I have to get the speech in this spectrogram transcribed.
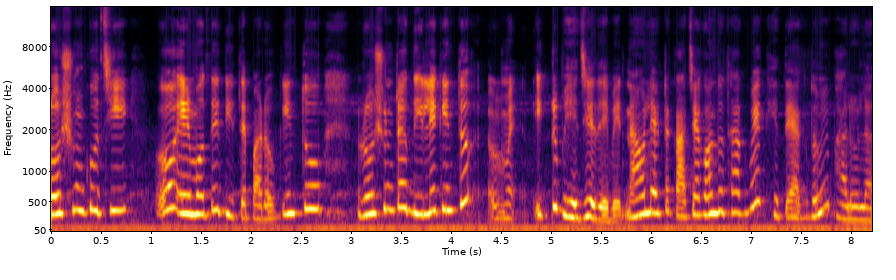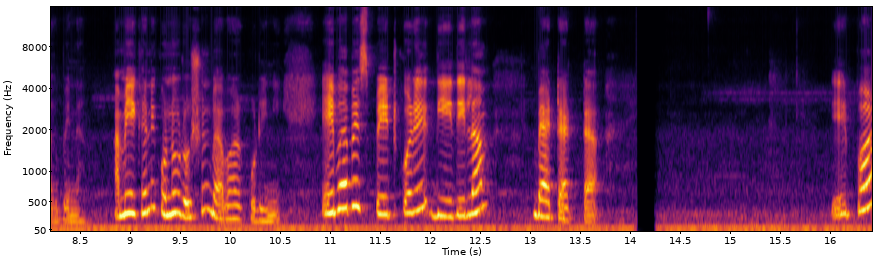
রসুন কুচি ও এর মধ্যে দিতে পারো। কিন্তু রসুনটা দিলে কিন্তু একটু ভেজে দেবে। না হলে একটা কাঁচা গন্ধ থাকবে, খেতে একদমই ভালো লাগবে না। আমি এখানে কোনো রসুন ব্যবহার করিনি। এইভাবে স্প্রেড করে দিয়ে দিলাম ব্যাটারটা। এরপর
